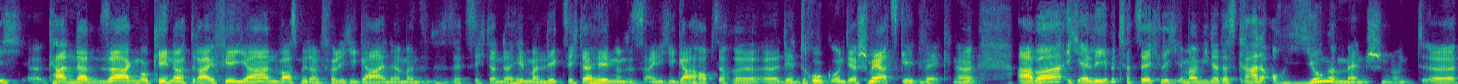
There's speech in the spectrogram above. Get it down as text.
ich äh, kann dann sagen, okay, nach drei, vier Jahren war es mir dann völlig egal. Ne? Man setzt sich dann dahin, man legt sich dahin und es ist eigentlich egal. Hauptsache, äh, der Druck und der Schmerz geht weg. Ne? Aber ich erlebe tatsächlich immer wieder, dass gerade auch junge Menschen, und äh,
